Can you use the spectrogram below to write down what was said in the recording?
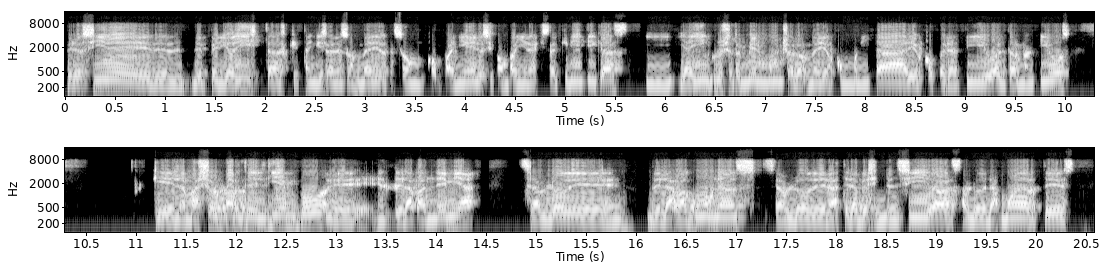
pero sí de, periodistas que están quizás en esos medios que son compañeros y compañeras quizás críticas, y, ahí incluyo también mucho a los medios comunitarios, cooperativos, alternativos, que la mayor parte del tiempo eh, de la pandemia se habló de, las vacunas, se habló de las terapias intensivas, se habló de las muertes,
